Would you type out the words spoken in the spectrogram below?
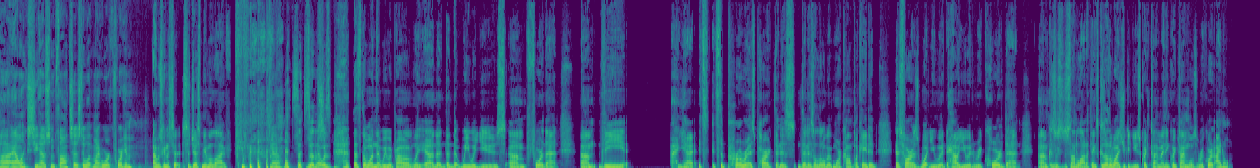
Uh, Alex, do you have some thoughts as to what might work for him? I was going to su- suggest Mimo Live. Yeah. so, so that was that's the one that we would probably uh, that, that that we would use um, for that. Um, the yeah, it's it's the ProRes part that is that is a little bit more complicated as far as what you would how you would record that because there's just not a lot of things because otherwise you could use QuickTime. I think QuickTime will record. I don't.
